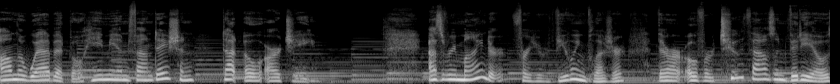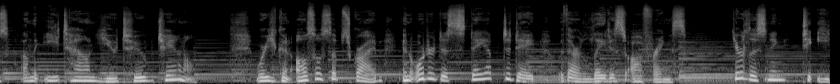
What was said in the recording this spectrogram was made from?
On the web at As a reminder, for your viewing pleasure, there are over 2,000 videos on the E Town YouTube channel, where you can also subscribe in order to stay up to date with our latest offerings. You're listening to E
